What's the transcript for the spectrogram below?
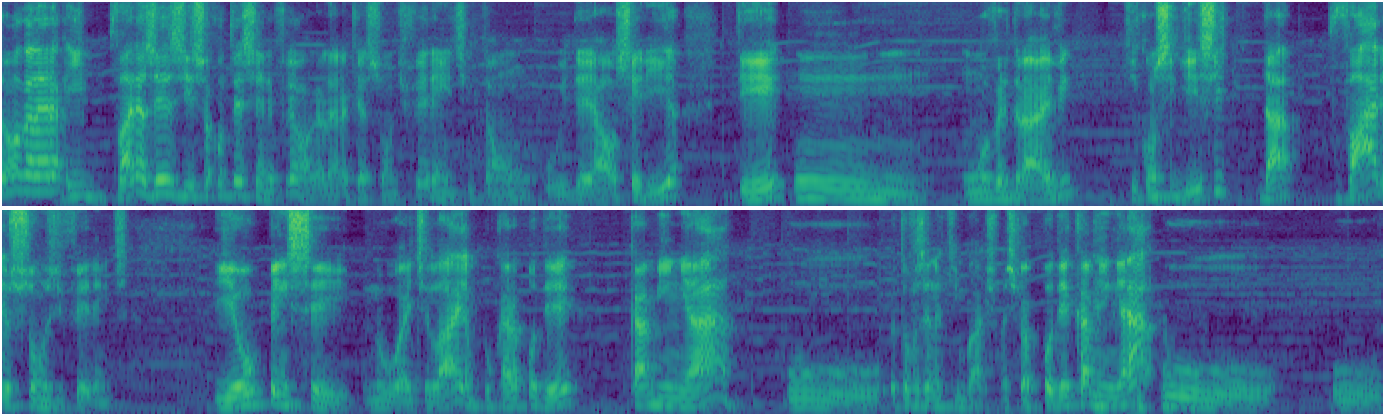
então a galera, e várias vezes isso acontecendo. Eu falei, ó, a galera quer som diferente. Então o ideal seria ter um, um overdrive que conseguisse dar vários sons diferentes. E eu pensei no White Lion para o cara poder caminhar o. Eu estou fazendo aqui embaixo, mas para poder caminhar o, o,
